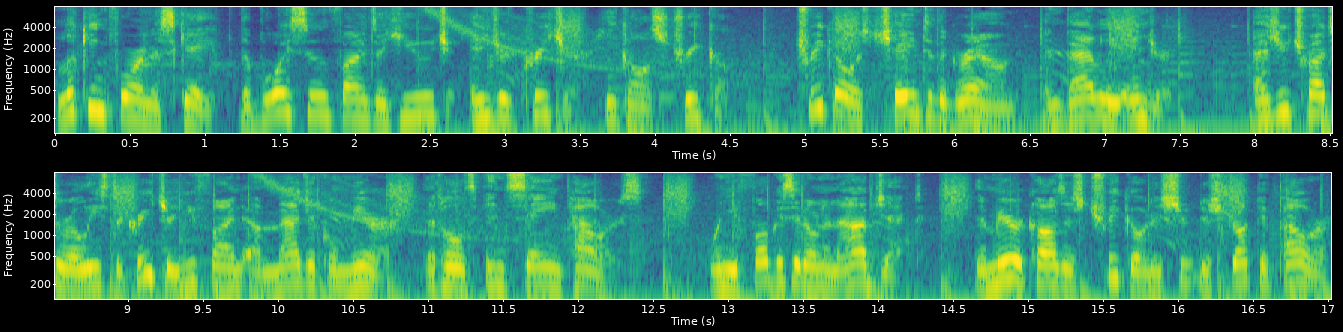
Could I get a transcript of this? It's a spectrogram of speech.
Looking for an escape, the boy soon finds a huge, injured creature he calls Trico. Trico is chained to the ground and badly injured. As you try to release the creature, you find a magical mirror that holds insane powers. When you focus it on an object, the mirror causes Trico to shoot destructive power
